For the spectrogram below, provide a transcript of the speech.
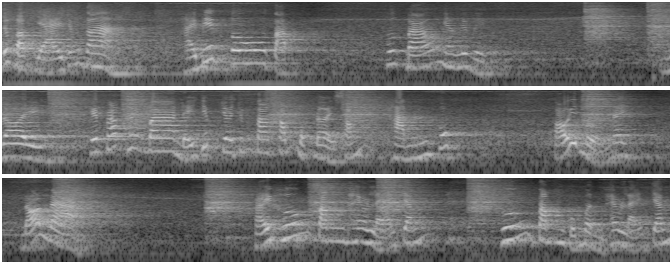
Đức Phật dạy chúng ta, hãy biết tu tập. Phước báo nha quý vị. Rồi, cái pháp thứ ba để giúp cho chúng ta sống một đời sống hạnh phúc tối thượng đây. Đó là phải hướng tâm theo lẽ chánh, hướng tâm của mình theo lẽ chánh.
